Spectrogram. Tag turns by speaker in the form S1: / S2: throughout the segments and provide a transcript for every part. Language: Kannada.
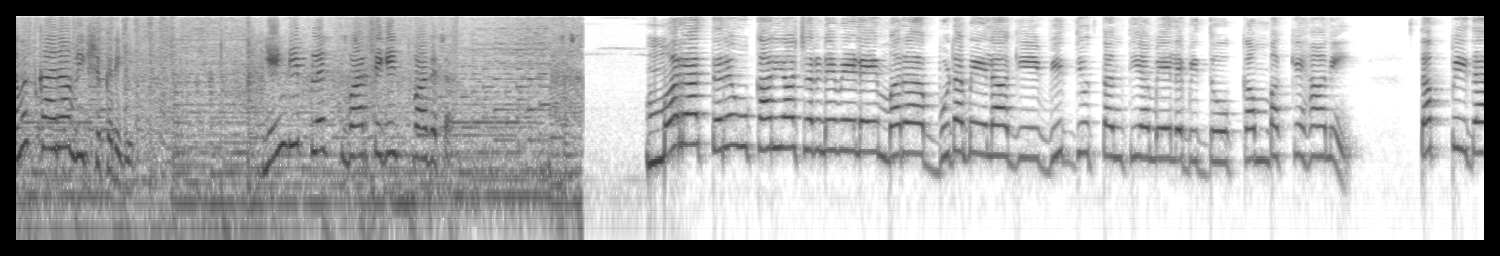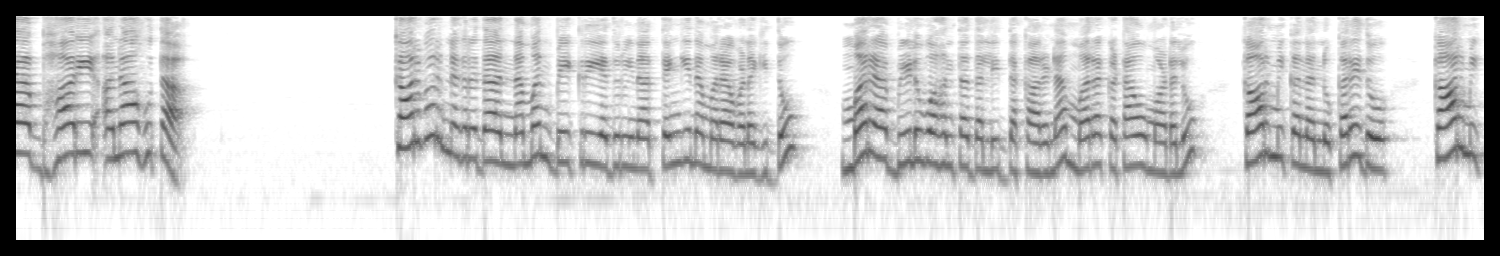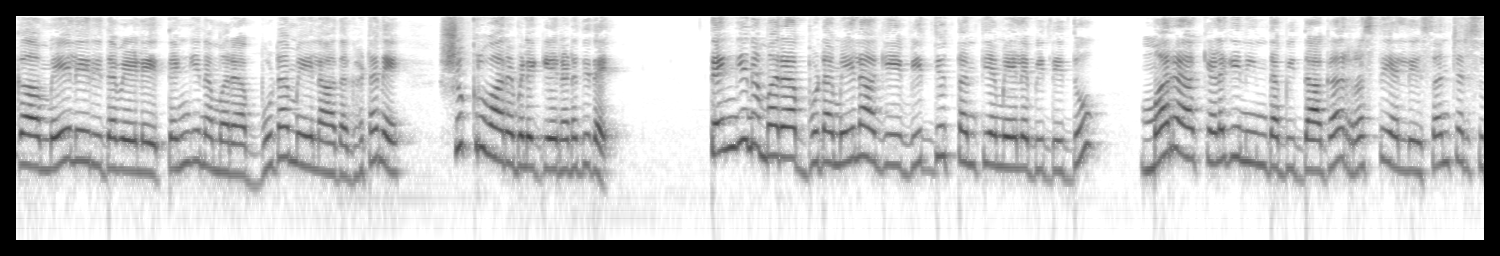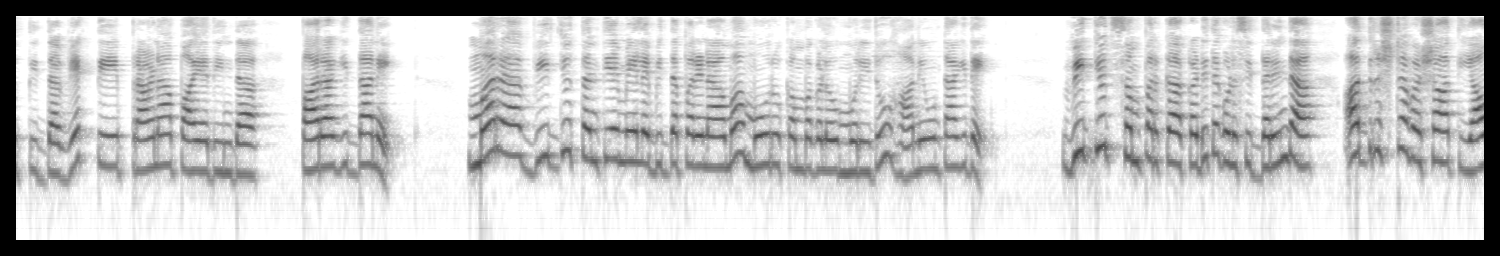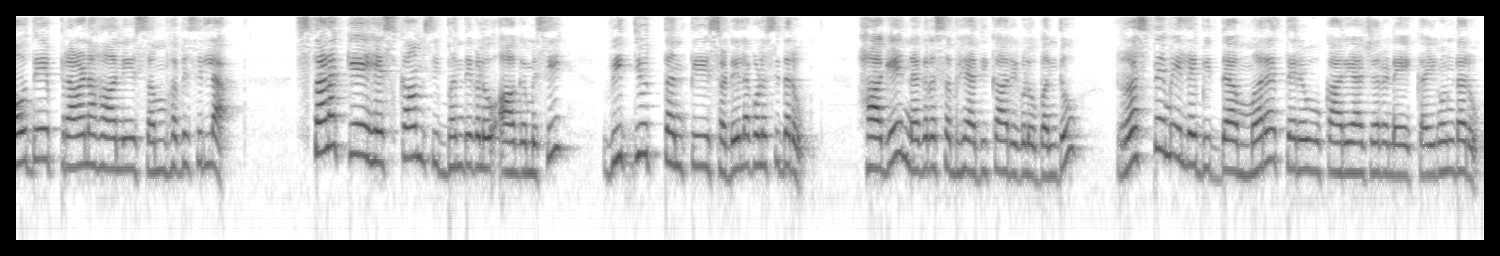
S1: ನಮಸ್ಕಾರ ವೀಕ್ಷಕರಿಗೆ. ಎನ್ಡಿ ಪ್ಲಸ್ ವಾರ್ತೆಗೆ ಸ್ವಾಗತ.
S2: ಮರ ತೆರವು ಕಾರ್ಯಾಚರಣೆ ವೇಳೆ ಮರ ಬುಡಮೇಲಾಗಿ ವಿದ್ಯುತ್ ತಂತಿಯ ಮೇಲೆ ಬಿದ್ದು ಕಂಬಕ್ಕೆ ಹಾನಿ. ತಪ್ಪಿದ ಭಾರಿ ಅನಾಹುತ. ಕಾರ್ವಾರ್ ನಗರದ ನಮನ್ ಬೇಕರಿ ಎದುರಿನ ತೆಂಗಿನ ಮರ ಒಣಗಿದ್ದು, ಮರ ಬೀಳುವ ಹಂತದಲ್ಲಿದ್ದ ಕಾರಣ ಮರ ಕಟಾವು ಮಾಡಲು ಕಾರ್ಮಿಕನನ್ನು ಕರೆದು ಕಾರ್ಮಿಕ ಮೇಲೇರಿದ ವೇಳೆ ತೆಂಗಿನ ಮರ ಬುಡ ಮೇಲಾದ ಘಟನೆ ಶುಕ್ರವಾರ ಬೆಳಗ್ಗೆ ನಡೆದಿದೆ. ತೆಂಗಿನ ಮರ ಬುಡ ಮೇಲಾಗಿ ವಿದ್ಯುತ್ ತಂತಿಯ ಮೇಲೆ ಬಿದ್ದಿದ್ದು, ಮರ ಕೆಳಗಿನಿಂದ ಬಿದ್ದಾಗ ರಸ್ತೆಯಲ್ಲಿ ಸಂಚರಿಸುತ್ತಿದ್ದ ವ್ಯಕ್ತಿ ಪ್ರಾಣಾಪಾಯದಿಂದ ಪಾರಾಗಿದ್ದಾನೆ. ಮರ ವಿದ್ಯುತ್ ತಂತಿಯ ಮೇಲೆ ಬಿದ್ದ ಪರಿಣಾಮ ಮೂರು ಕಂಬಗಳು ಮುರಿದು ಹಾನಿ ಉಂಟಾಗಿದೆ. ವಿದ್ಯುತ್ ಸಂಪರ್ಕ ಕಡಿತಗೊಳಿಸಿದ್ದರಿಂದ ಅದೃಷ್ಟವಶಾತ್ ಯಾವುದೇ ಪ್ರಾಣಹಾನಿ ಸಂಭವಿಸಿಲ್ಲ. ಸ್ಥಳಕ್ಕೆ ಹೆಸ್ಕಾಂ ಸಿಬ್ಬಂದಿಗಳು ಆಗಮಿಸಿ ವಿದ್ಯುತ್ ತಂತಿ ಸಡಿಲಗೊಳಿಸಿದರು. ಹಾಗೆ ನಗರಸಭೆ ಅಧಿಕಾರಿಗಳು ಬಂದು ರಸ್ತೆ ಮೇಲೆ ಬಿದ್ದ ಮರ ತೆರವು ಕಾರ್ಯಾಚರಣೆ ಕೈಗೊಂಡರು.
